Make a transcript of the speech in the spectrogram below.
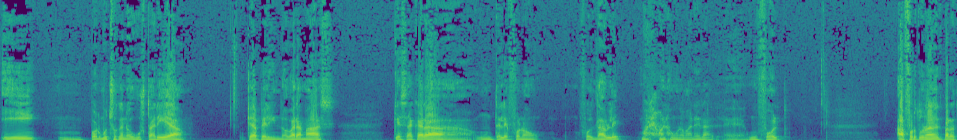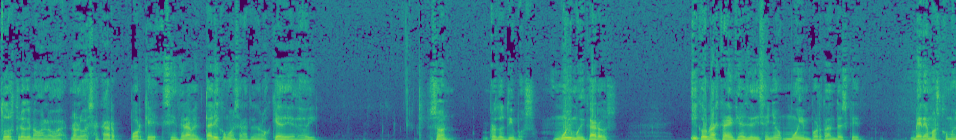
y mm, por mucho que nos gustaría que Apple innovara más, que sacara un teléfono foldable, bueno, de alguna manera, eh, un fold. Afortunadamente para todos creo que no lo, va, no lo va a sacar porque sinceramente tal y como está la tecnología a día de hoy, son prototipos muy muy caros y con unas carencias de diseño muy importantes que veremos cómo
